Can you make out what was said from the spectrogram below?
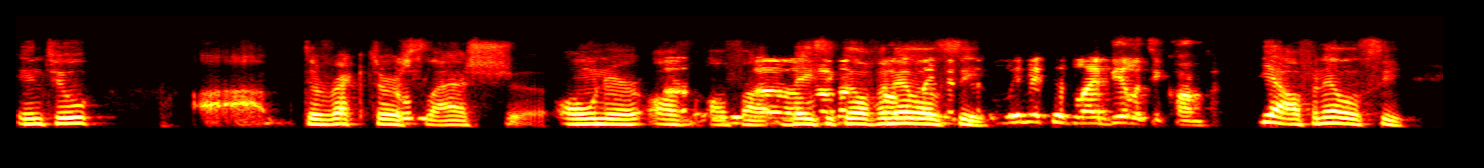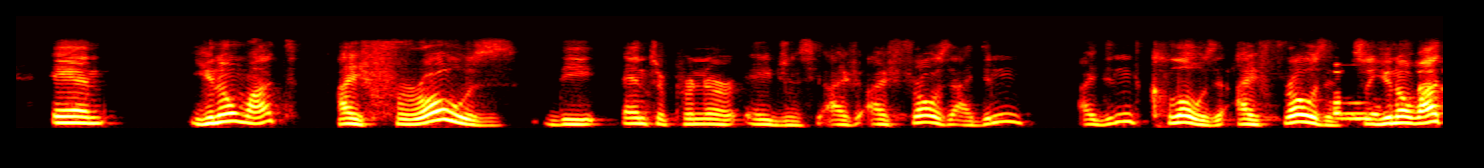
into uh, director slash owner of, of uh, Uh, basically what's of an llc limited, limited liability company yeah, of an LLC. And you know what? I froze the entrepreneur agency. I, I froze. I didn't I didn't close it. I froze it. So you know what?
